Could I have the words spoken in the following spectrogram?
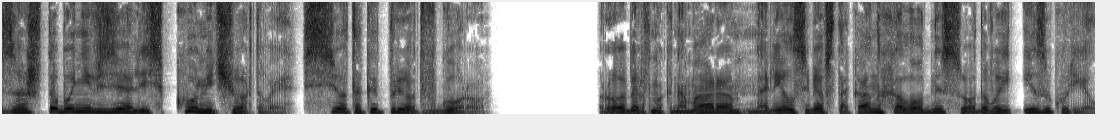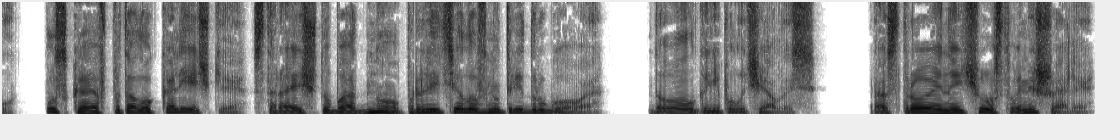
За что бы ни взялись коми чертовы, все так и прет в гору. Роберт Макнамара налил себе в стакан холодной содовой и закурил, пуская в потолок колечки, стараясь, чтобы одно пролетело внутри другого. Долго не получалось. Расстроенные чувства мешали.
